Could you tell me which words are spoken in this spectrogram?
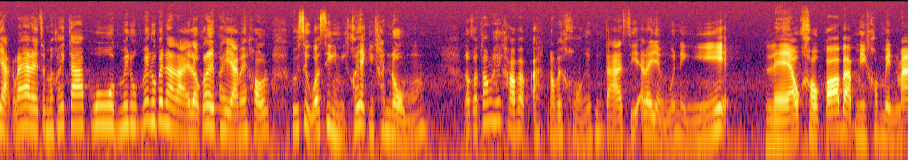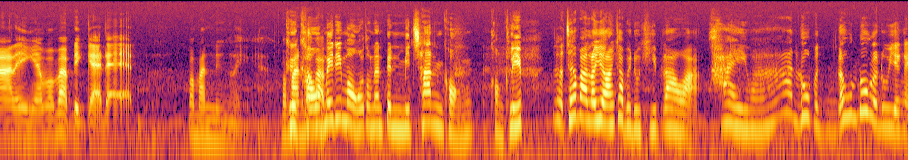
อยากได้อะไรจะไม่ค่อยกล้าพูด ไม่รู้ไม่รู้เป็นอะไร เราก็เลยพยายามให้เขารู้สึกว่าสิ่งนี้เขาอยากกินขนม เราก็ต้องให้เขาแบบอะเราไปขอเงินคุณตาซิอะไรอย่างงู้นอย่างนี้ แล้วเขาก็แบบมีคอมเมนต์มาอะไรอย่างเงี้ยว่าแบบเด็กแก่แดดประมาณหนึงอะไรอย่างเงี้ย ประคืมาอณเขาว่แบบไม่ได้มองว่าตรงนั้นเป็น mission ของของคลิป เชื่อป่ะเราย้อนกลับไปดูคลิปเราอะใครวะลูกมันแล้วลูกเราดูยังไง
